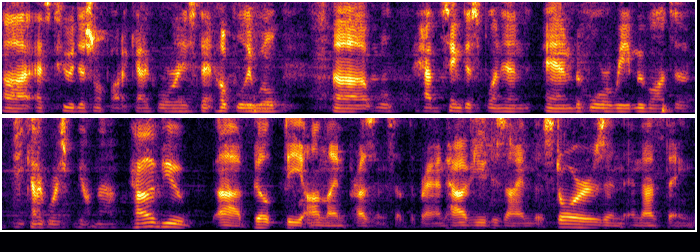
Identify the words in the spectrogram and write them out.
uh, as two additional product categories that hopefully will uh, will have the same discipline in. And before we move on to categories beyond that. How have you uh, built the online presence of the brand? How have you designed the stores and, and that thing?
